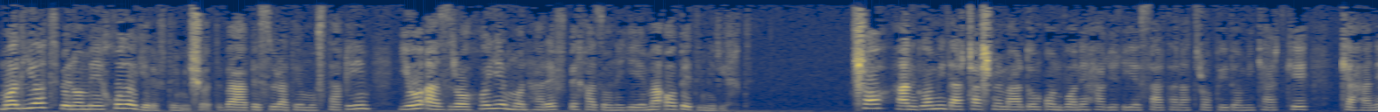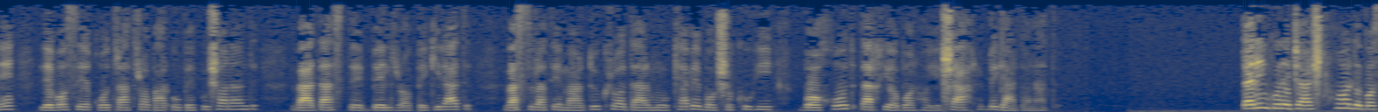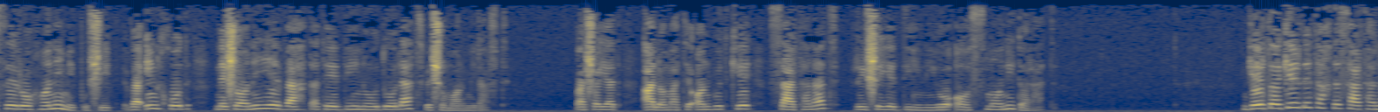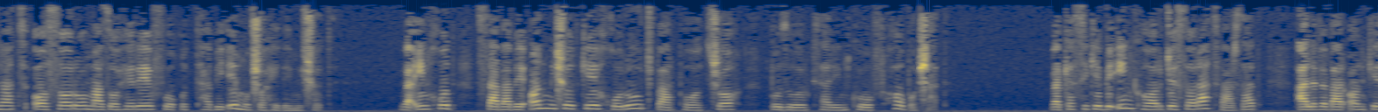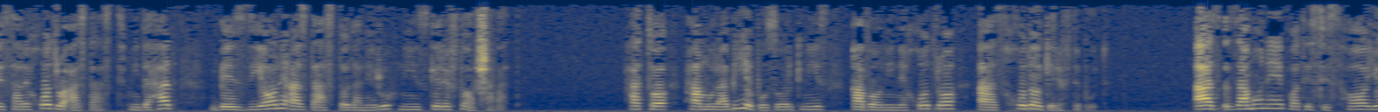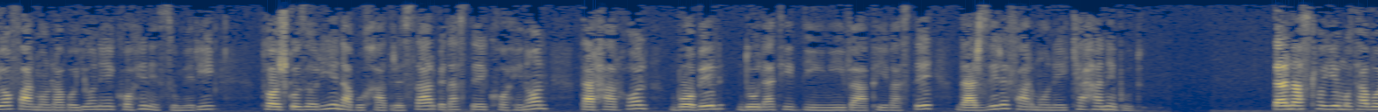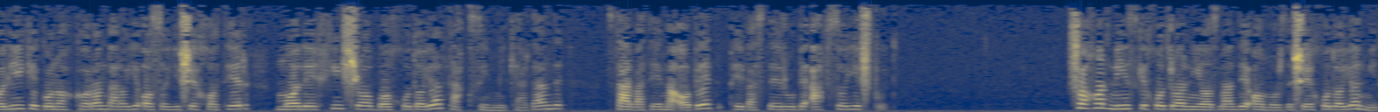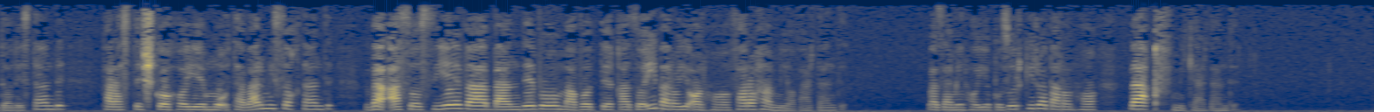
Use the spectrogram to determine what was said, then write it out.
مالیات به نام خدا گرفته می‌شد و به صورت مستقیم یا از راه های منحرف به خزانه معابد میریخت. شاه هنگامی در چشم مردم عنوان حقیقی سلطنت را پیدا می کرد که کهنه لباس قدرت را بر او بپوشانند و دست بل را بگیرد و صورت مردوک را در موکب با شکوهی با خود در خیابانهای شهر بگرداند. در این گونه جشنها لباس روحانی می پوشید و این خود نشانه وحدت دین و دولت به شمار می رفت. و شاید علامت آن بود که سلطنت ریشه دینی و آسمانی دارد. گرداگرد تخت سلطنت آثار و مظاهر فوق طبیعه مشاهده می شد و این خود سبب آن می شد که خروج بر پادشاه بزرگترین کفرها باشد و کسی که به این کار جسارت ورزد علاوه بر آنکه سر خود را از دست می‌دهد به زیان از دست دادن روح نیز گرفتار شود. حتی هموربی بزرگ نیز قوانین خود را از خدا گرفته بود. از زمان پاتسیس ها یا فرمانروایان کاهن سومری تاجگذاری نبوخدرسر به دست کاهنان در هر حال بابل دولتی دینی و پیوسته در زیر فرمان کهنه بود. در نسلهای متوالی که گناهکاران برای آسایش خاطر مال خیش را با خدایان تقسیم می کردند ثروت معابد پیوسته رو به افزایش بود شاهان نیز که خود را نیازمند آمرزش خدایان می دانستند پرستشگاه های معتبر می ساختند و اساسیه و بنده و مواد غذایی برای آنها فراهم می آوردند و زمین های بزرگی را بر آنها وقف می کردند.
